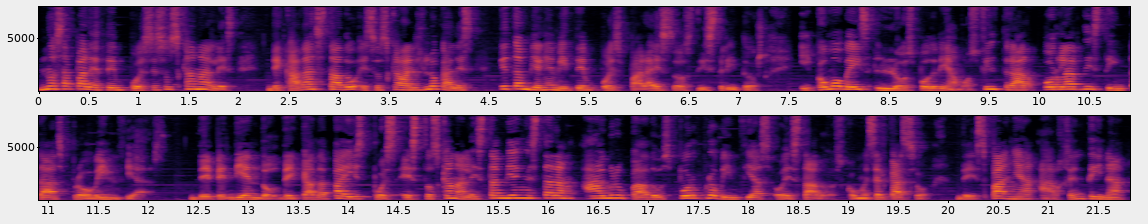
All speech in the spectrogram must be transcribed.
nos aparecen pues esos canales de cada estado, esos canales locales que también emiten pues para esos distritos y como veis los podríamos filtrar por las distintas provincias. Dependiendo de cada país, pues estos canales también estarán agrupados por provincias o estados, como es el caso de España, Argentina,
